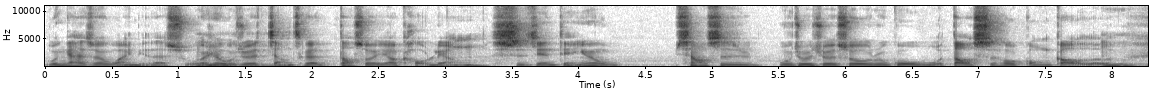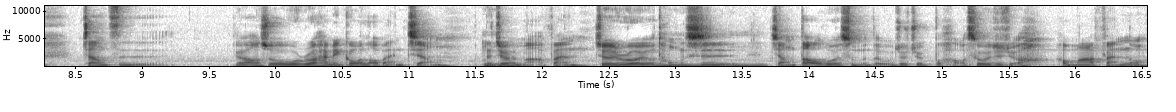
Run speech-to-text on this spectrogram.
我应该还是会晚一点再说。而且我觉得讲这个到时候也要考量时间点，因为我像是我就会觉得说，如果我到时候公告了这样子。比方说，我如果还没跟我老板讲，那就很麻烦。就是如果有同事讲到或者什么的，我就觉得不好，所以我就觉得好麻烦哦，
